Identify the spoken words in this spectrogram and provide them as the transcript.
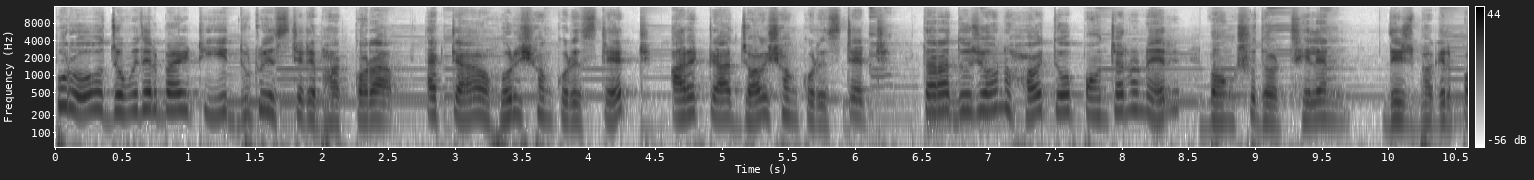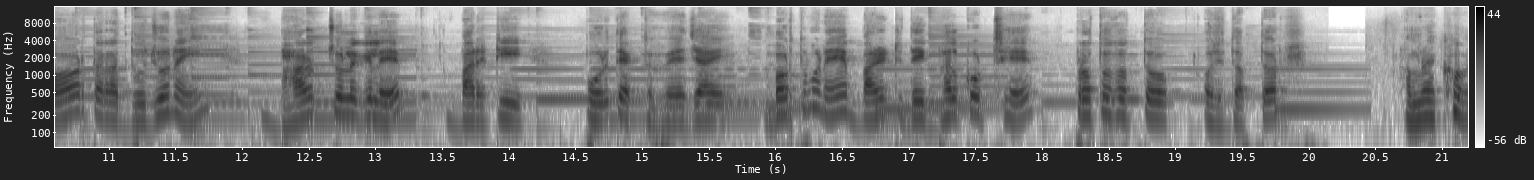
পুরো জমিদার বাড়িটি দুটো স্টেটে ভাগ করা, একটা হরিশঙ্কর স্টেট আর একটা জয়শঙ্কর স্টেট। তারা দুজন হয়তো পঞ্চাননের বংশধর ছিলেন। দেশভাগের পর তারা দুজনেই ভারত চলে গেলে বাড়িটি পরিত্যক্ত হয়ে যায়। বর্তমানে বাড়িটি দেখভাল করছে প্রত্নতত্ত্ব অধিদপ্তর। আমরা এখন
